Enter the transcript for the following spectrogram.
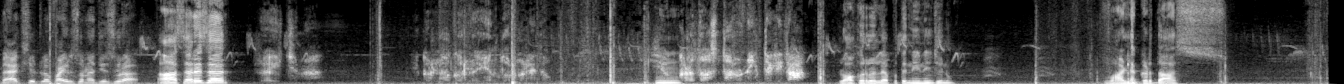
బ్యాక్ సీట్లో ఫైల్స్ ఉన్నా తీసుకురా. ఆ సరే సార్. ఇక్కడ లాకర్లో ఏం దొరకలేదు. ఎక్కడ దాస్తారో నీకు తెలీదా? లాకర్లో లేకపోతే నేనేం చేయను? వాళ్ళెక్కడ దాస్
